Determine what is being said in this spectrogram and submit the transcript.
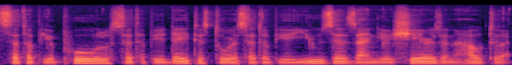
set up your pool, set up your data store, set up your users and your shares and how to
